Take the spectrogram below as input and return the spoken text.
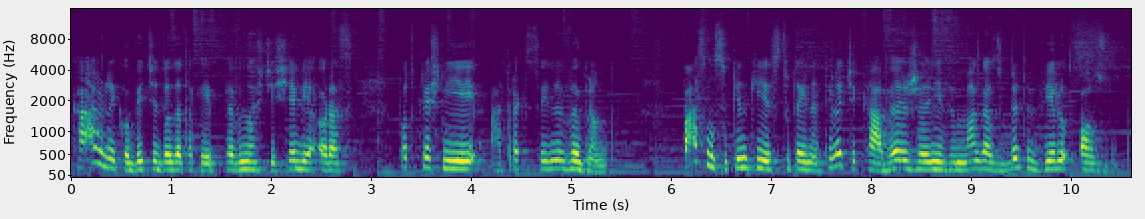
każdej kobiecie doda takiej pewności siebie oraz podkreśli jej atrakcyjny wygląd. Pason sukienki jest tutaj na tyle ciekawy, że nie wymaga zbyt wielu ozdób.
